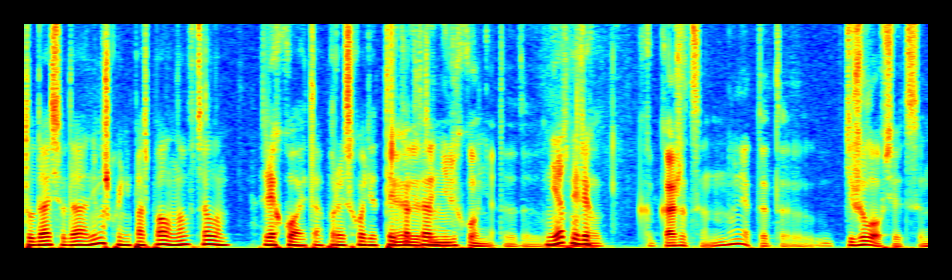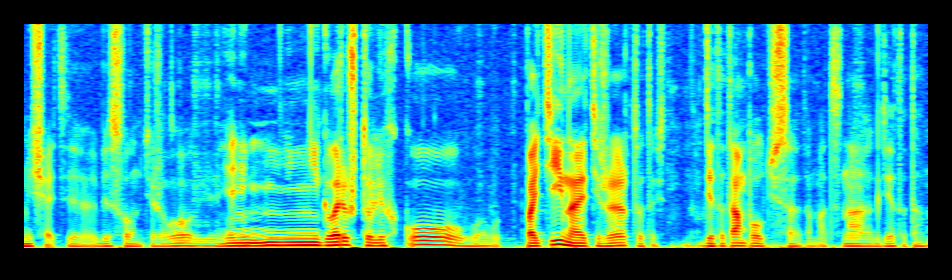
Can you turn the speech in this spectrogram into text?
туда-сюда, немножко не поспал, но в целом легко это происходит. Ты э, как-то... Это нелегко, нет. Это, нет, нелегко кажется. Ну нет, это тяжело все это совмещать, э, безусловно, тяжело. Я не, не, не говорю, что легко а вот пойти на эти жертвы, то есть где-то там полчаса там, от сна, где-то там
